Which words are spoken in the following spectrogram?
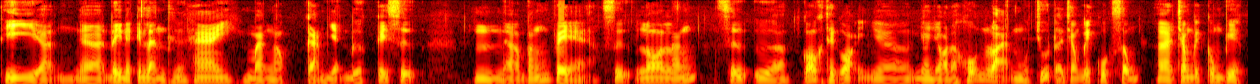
thì uh, đây là cái lần thứ hai mà Ngọc cảm nhận được cái sự À, vắng vẻ, sự lo lắng sự uh, có thể gọi uh, nhỏ nhỏ là hỗn loạn một chút ở trong cái cuộc sống uh, trong cái công việc.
